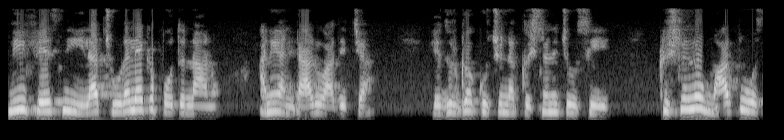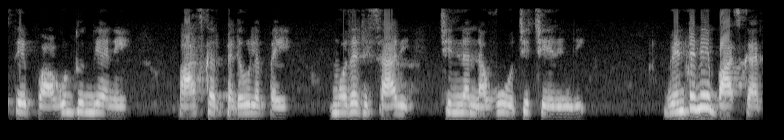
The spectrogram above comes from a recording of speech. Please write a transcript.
నీ ఫేస్ని ఇలా చూడలేకపోతున్నాను. అని అంటాడు ఆదిత్య. ఎదురుగా కూర్చున్న కృష్ణని చూసి కృష్ణలో మార్పు వస్తే బాగుంటుంది అని భాస్కర్ పెదవులపై మొదటిసారి చిన్న నవ్వు వచ్చి చేరింది. వెంటనే భాస్కర్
